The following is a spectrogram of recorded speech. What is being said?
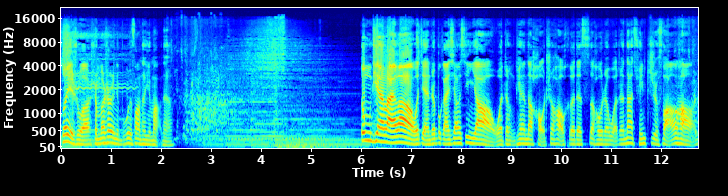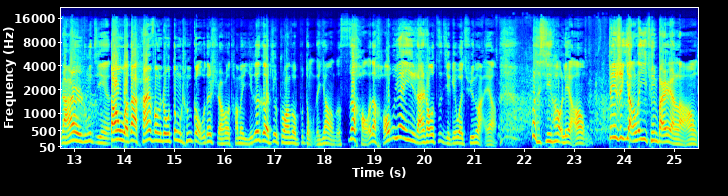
所以说，什么事儿你不会放他一马呢？冬天来了，我简直不敢相信呀！我整天的好吃好喝的伺候着我这那群脂肪哈。然而如今，当我在寒风中冻成狗的时候，他们一个个就装作不懂的样子，丝毫的毫不愿意燃烧自己给我取暖呀！我的心好凉，真是养了一群白眼狼。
